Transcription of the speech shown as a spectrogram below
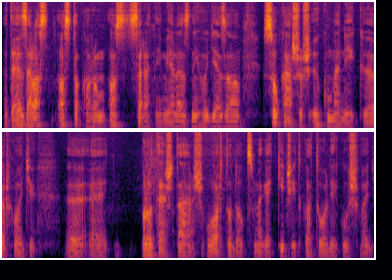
Tehát ezzel azt, azt akarom, azt szeretném jelezni, hogy ez a szokásos ökumenékör, hogy egy protestáns, ortodox, meg egy kicsit katolikus, vagy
